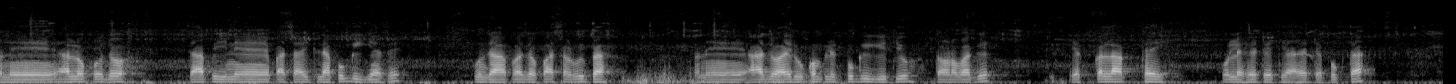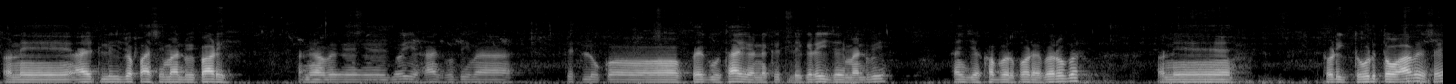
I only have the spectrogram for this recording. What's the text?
અને આ લોકો જો ચા પીને પાછા એટલા પૂગી ગયા છે. પૂંજા આપા જો પાછળ ઊભા અને આ જો આયરું કમ્પ્લીટ પૂગી ગયું હતું ત્રણ વાગે. એક કલાક થઈ, ઓલે હેઠે ત્યાં હેઠે પૂગતા. અને આ એટલી જો પાછી માંડવી પાડી. અને હવે જોઈએ સાંજ સુધીમાં કેટલુંક ભેગું થાય અને કેટલીક રહી જાય માંડવી. સાંજે ખબર પડે બરાબર. અને થોડીક ધૂળ તો આવે છે.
